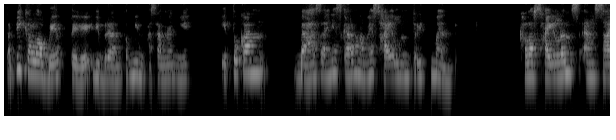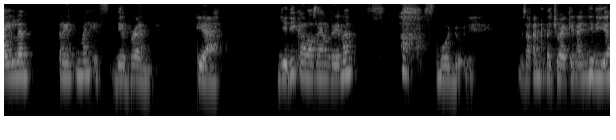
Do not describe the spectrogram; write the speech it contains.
Tapi kalau bete, diberantemin pasangannya, itu kan bahasanya sekarang namanya silent treatment. Kalau silence and silent treatment is different. Ya. Jadi kalau silent treatment, ah, sebodoh deh. Misalkan kita cuekin aja dia,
